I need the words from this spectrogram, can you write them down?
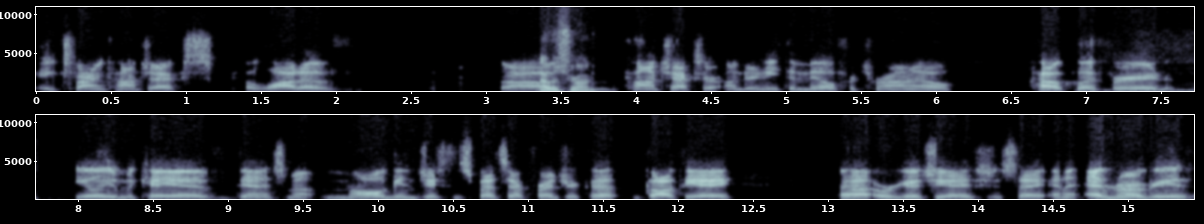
expiring contracts. A lot of Uh, was wrong. Contracts are underneath the mill for Toronto. Kyle Clifford, Ilya Mikheyev, Denis Malgin, Jason Spezza, Frederick Gauthier, uh, or Gauthier, I should say, and Evan Rodriguez,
